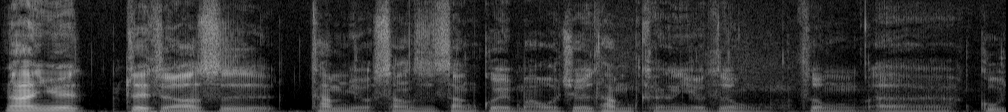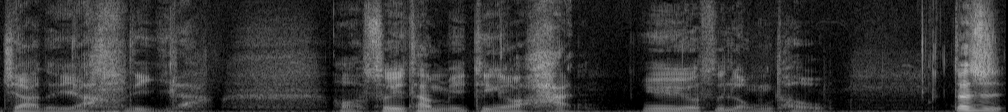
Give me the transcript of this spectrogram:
那因为最主要是他们有上市上柜嘛，我觉得他们可能有这种这种呃股价的压力啦，哦，所以他们一定要喊，因为又是龙头。但是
